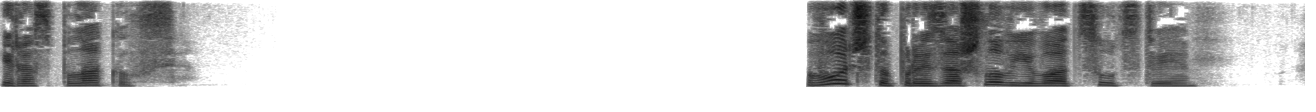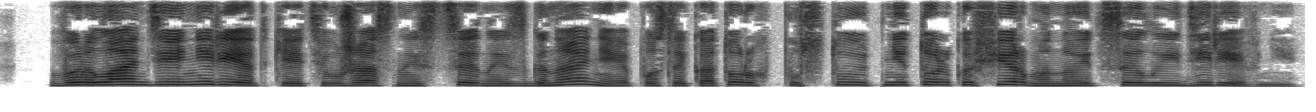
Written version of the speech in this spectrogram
и расплакался. Вот что произошло в его отсутствие. В Ирландии нередки эти ужасные сцены изгнания, после которых пустуют не только фермы, но и целые деревни.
